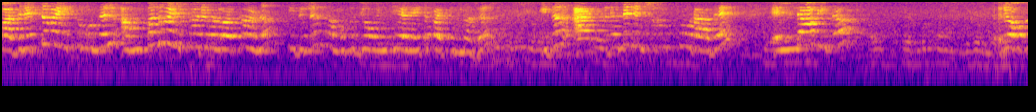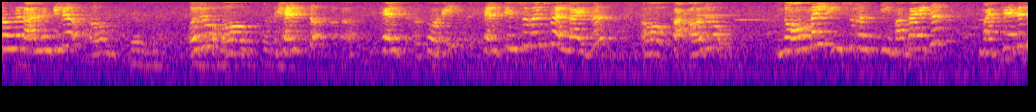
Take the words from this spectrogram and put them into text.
പതിനെട്ട് വയസ്സ് മുതൽ അമ്പത് വയസ്സ് വരെ വരെയുള്ളവർക്കാണ് ഇതിൽ നമുക്ക് ജോയിൻ ചെയ്യാനായിട്ട് പറ്റുന്നത്. ഇത് ആക്സിഡന്റൽ ഇൻഷുറൻസ് കൂടാതെ എല്ലാവിധ രോഗങ്ങൾ അല്ലെങ്കിൽ ഒരു health health sorry health insurance അല്ല ഇത് ഒരു നോർമൽ ഇൻഷുറൻസ് സ്കീം. അതായത് മറ്റേതിൽ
